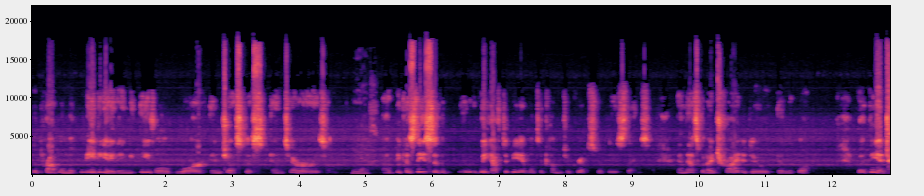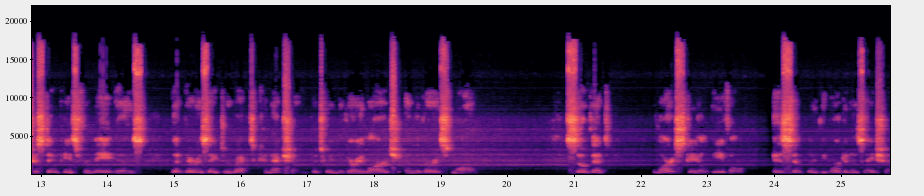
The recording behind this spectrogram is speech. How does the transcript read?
the problem of mediating evil, war, injustice, and terrorism. Yes. Uh, because these are the, we have to be able to come to grips with these things. And that's what I try to do in the book. But the interesting piece for me is that there is a direct connection between the very large and the very small. So that large scale evil is simply the organization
